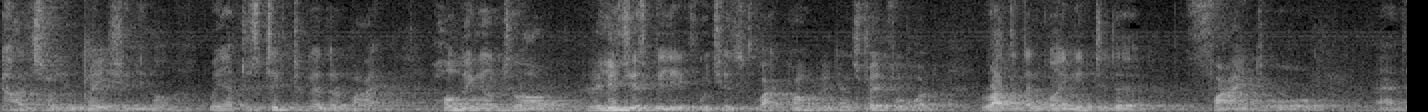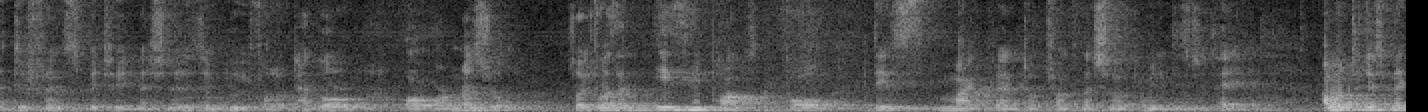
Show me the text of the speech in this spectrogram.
cultural invasion, you know, we have to stick together by holding on to our religious belief, which is quite concrete and straightforward, rather than going into the fight or uh, the difference between nationalism, do we follow Tagore or, or Nazrul. So it was an easy path for these migrant or transnational communities to take. I want to just make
